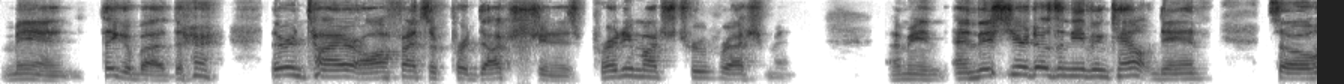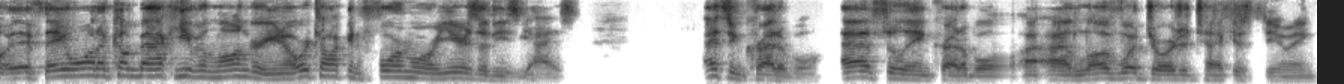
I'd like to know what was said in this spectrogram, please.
man, think about it. Their their entire offensive production is pretty much true freshmen. I mean, and this year doesn't even count, Dan. So if they want to come back even longer, you know, we're talking four more years of these guys. That's incredible. Absolutely incredible. I, I love what Georgia Tech is doing.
